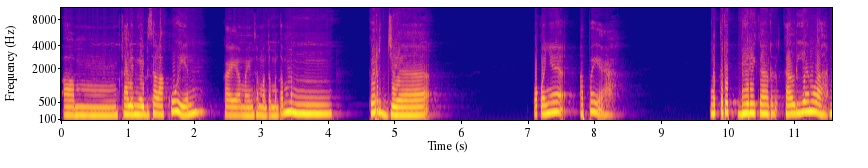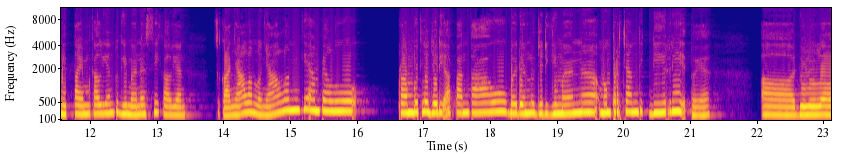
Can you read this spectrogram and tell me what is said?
um, kalian nggak bisa lakuin kayak main sama temen-temen, kerja, pokoknya apa ya ngetrit diri kalian lah, me time kalian tuh gimana sih? Kalian suka nyalon lo nyalon kayak sampai lu. Rambut lo jadi apaan tahu badan lo jadi gimana mempercantik diri itu ya. Uh, dulu lo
